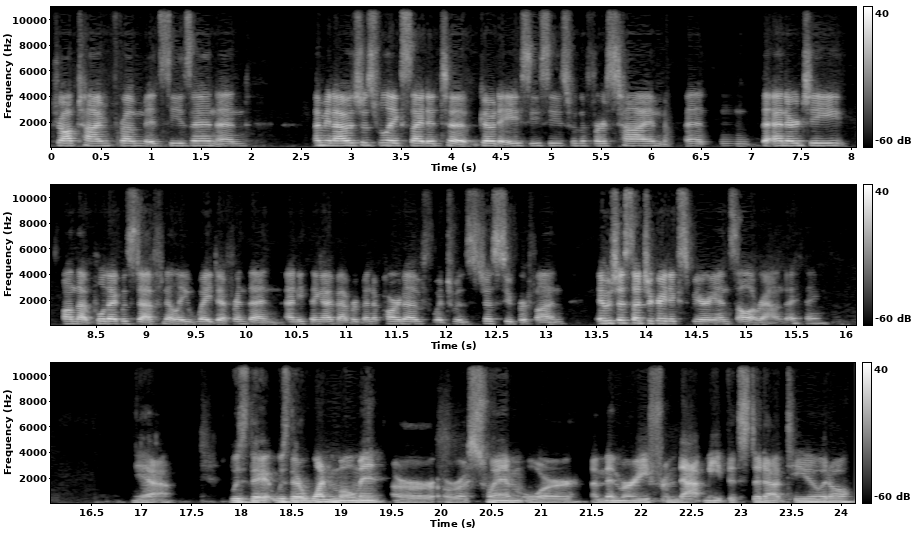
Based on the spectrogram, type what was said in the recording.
drop time from midseason, and I mean, I was just really excited to go to ACCs for the first time, and the energy on that pool deck was definitely way different than anything I've ever been a part of, which was just super fun. It was just such a great experience all around, I think. Yeah. Was there was there one moment or or a swim or a memory from that meet that stood out to you at all?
